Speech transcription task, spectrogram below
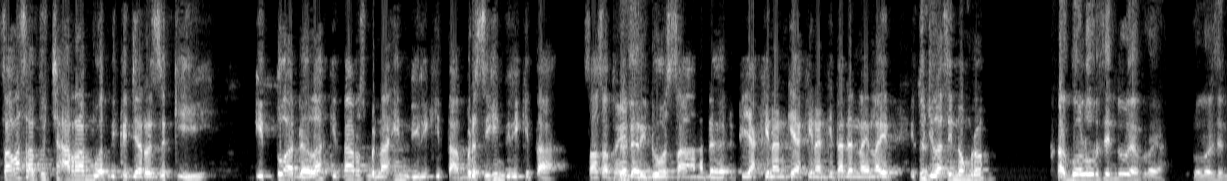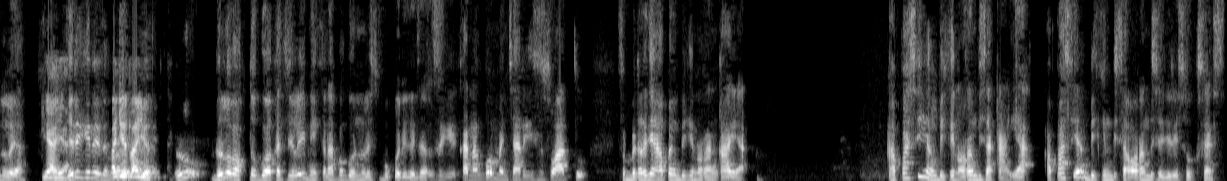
Salah satu cara buat dikejar rezeki itu adalah kita harus benahin diri kita, bersihin diri kita. Salah satunya Yes. dari dosa, ada keyakinan-keyakinan kita dan lain-lain. Itu jelasin dong, bro. Ah, gue lurusin dulu ya, bro ya. Gue lurusin dulu ya. Ya, ya. Jadi gini Bro. Lanjut, lanjut. Dulu, dulu waktu gue kecil ini, kenapa gue nulis buku dikejar rezeki? Karena gue mencari sesuatu. Sebenarnya apa yang bikin orang kaya? Apa sih yang bikin orang bisa kaya? Apa sih yang bikin bisa orang bisa jadi sukses?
